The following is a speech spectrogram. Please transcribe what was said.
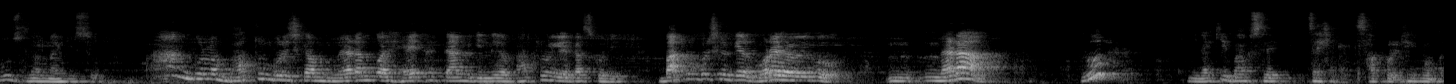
বুঝলাম না কিছু। আমি বললাম বাথরুম পরিষ্কার। ম্যাডাম কয় হ্যাঁ থাকতে আমি বাথরুমে গিয়ে কাজ করি। বাথরুম পরিষ্কার আর ঘরে ম্যাডাম, ধুর, কি না কি ভাবছে। সাফ করে ঠিক মতো।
